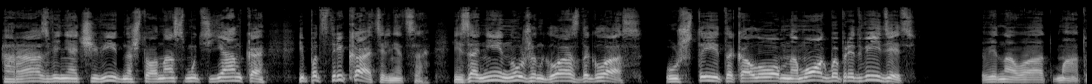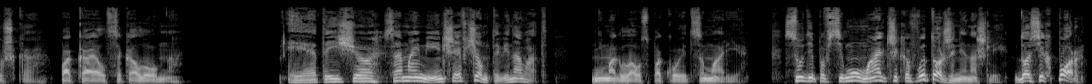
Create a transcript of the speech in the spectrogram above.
«А разве не очевидно, что она смутьянка и подстрекательница, и за ней нужен глаз да глаз? Уж ты-то, Коломна, мог бы предвидеть!» «Виноват, матушка», — покаялся Коломна. «И это еще самое меньшее, в чем ты виноват», — не могла успокоиться Марья. «Судя по всему, мальчиков вы тоже не нашли. До сих пор».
